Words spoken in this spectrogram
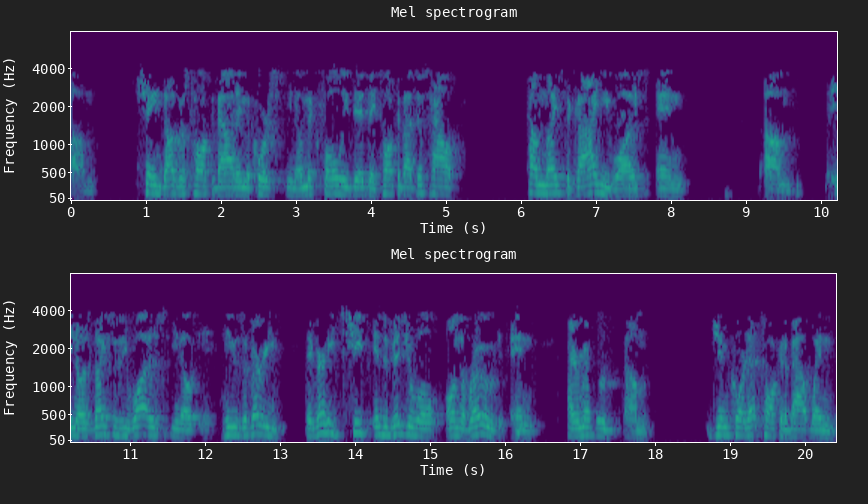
um, Shane Douglas talked about him. Of course, you know Mick Foley did. They talked about just how how nice a guy he was, and um, you know, as nice as he was, you know, he was a very a very cheap individual on the road. And I remember um, Jim Cornette talking about when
